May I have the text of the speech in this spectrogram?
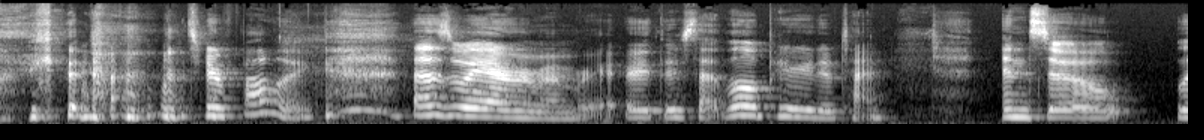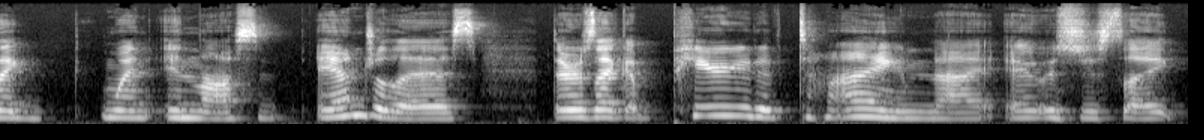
like, you're falling. That's the way I remember it, right? There's that little period of time. And so like when in Los Angeles, there was like a period of time that it was just like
